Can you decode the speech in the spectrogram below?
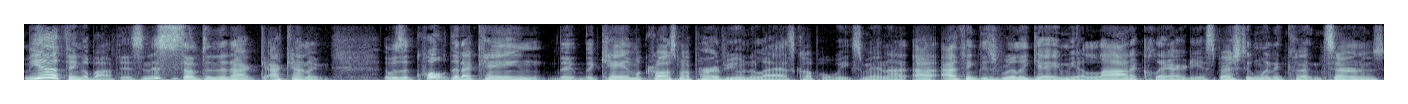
the other thing about this, and this is something that I, I kind of it was a quote that I came that, that came across my purview in the last couple weeks, man. I, I, I think this really gave me a lot of clarity, especially when it concerns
